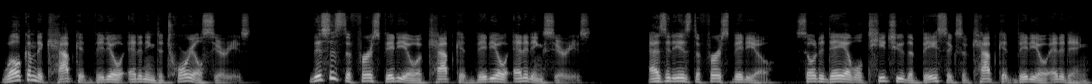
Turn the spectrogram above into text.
Welcome to CapCut Video Editing Tutorial Series. This is the first video of CapCut Video Editing Series. As it is the first video, so today I will teach you the basics of CapCut Video Editing.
